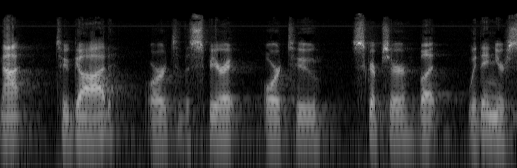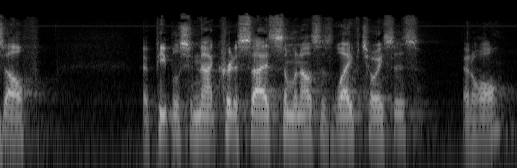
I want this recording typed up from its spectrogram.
not to God or to the Spirit or to Scripture, but within yourself. That people should not criticize someone else's life choices at all.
